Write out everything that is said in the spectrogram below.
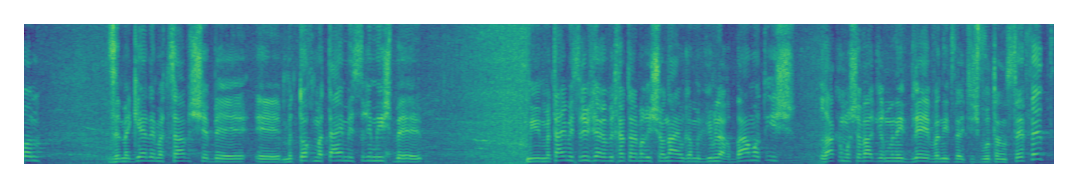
גדול, זה מגיע למצב שמתוך 220 איש, מ-220 איש ערב מלחמת העולם הראשונה הם גם מגיעים ל-400 איש, רק המושבה הגרמנית בלי היוונית וההתיישבות הנוספת.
